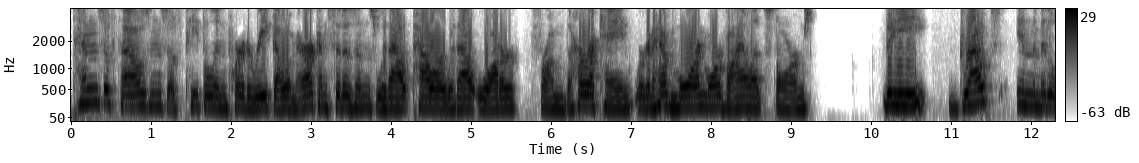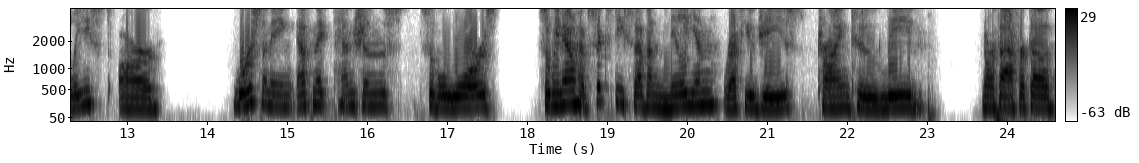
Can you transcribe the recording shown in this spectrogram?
tens of thousands of people in Puerto Rico, American citizens without power, without water from the hurricane. We're going to have more and more violent storms. The droughts in the Middle East are worsening ethnic tensions, civil wars. So we now have 67 million refugees trying to leave North Africa,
